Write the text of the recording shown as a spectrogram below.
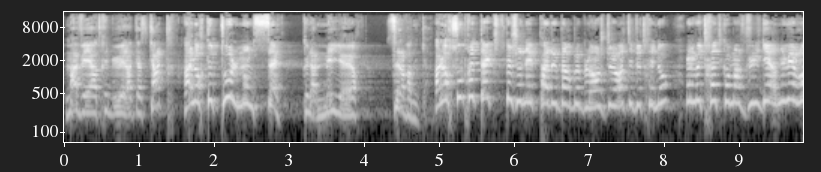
m'avez attribué la case 4 alors que tout le monde sait que la meilleure c'est la 24. Alors sous prétexte que je n'ai pas de barbe blanche, de hâte et de traîneau, on me traite comme un vulgaire numéro?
